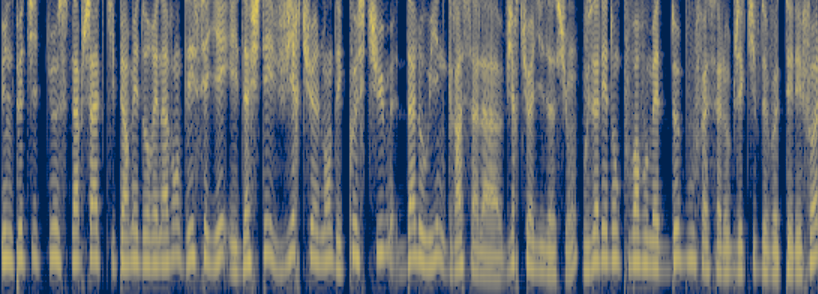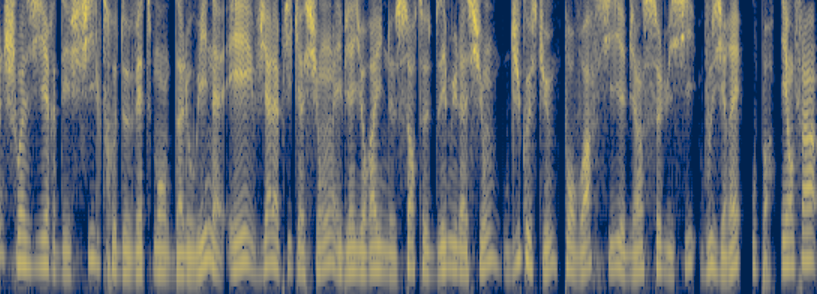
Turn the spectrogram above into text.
Une petite news Snapchat qui permet dorénavant d'essayer et d'acheter virtuellement des costumes d'Halloween grâce à la virtualisation. Vous allez donc pouvoir vous mettre debout face à l'objectif de votre téléphone, choisir des filtres de vêtements d'Halloween et via l'application, eh bien, il y aura une sorte d'émulation du costume pour voir si, eh bien, celui-ci vous irait ou pas. Et enfin,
